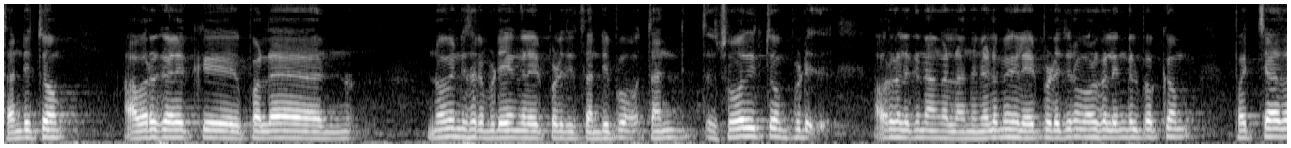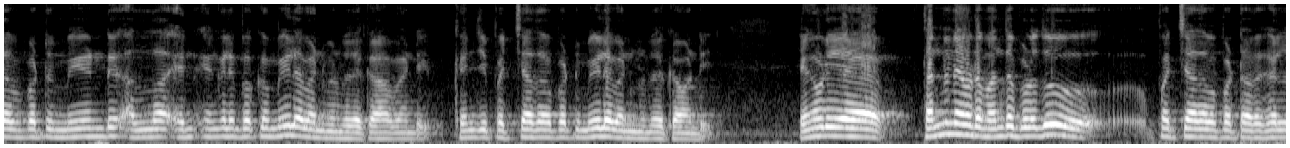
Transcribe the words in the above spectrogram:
தண்டித்தோம். அவர்களுக்கு பல நோய் விடயங்கள் ஏற்படுத்தி தண்டிப்போம் தண்டி சோதித்தோம் பிடி அவர்களுக்கு நாங்கள் அந்த நிலைமைகள் ஏற்படுத்தினோம். அவர்கள் எங்கள் பக்கம் பச்சாதாபப்பட்டு மீண்டு அல்லாஹ் என் எங்களின் பக்கம் மீள வேண்டும் என்பதற்காக வேண்டி கஞ்சி பச்சாதாபப்பட்டு மீள வேண்டும் என்பதற்காக வேண்டி. எங்களுடைய தண்டனையோட வந்த பொழுது பச்சாதாபப்பட்டார்கள்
